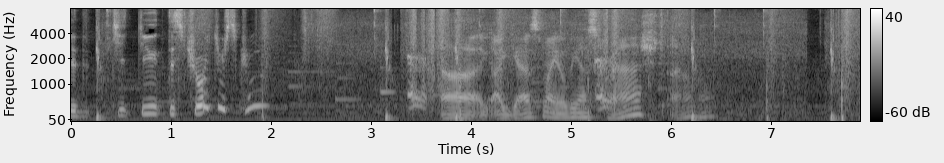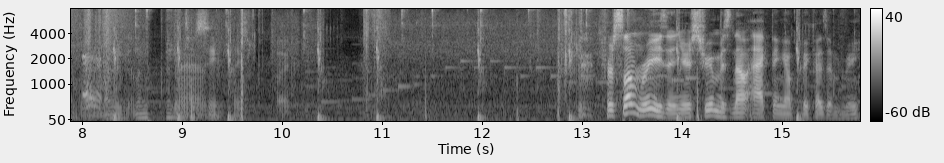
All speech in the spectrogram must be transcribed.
Did, did you destroy your stream? uh, I guess my OBS crashed. I don't know. On, let, me, let me get to a safe place. For some reason, your stream is now acting up because of me.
